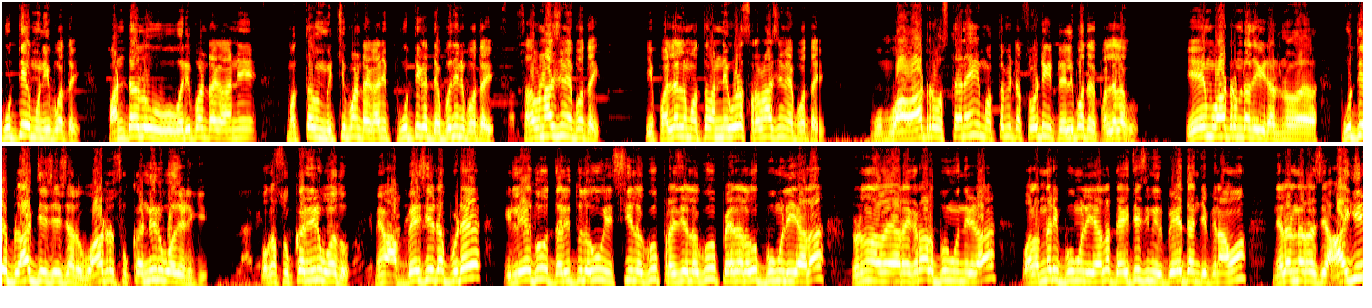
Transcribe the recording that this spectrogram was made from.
పూర్తిగా మునిగిపోతాయి. పంటలు వరి పంట కానీ మొత్తం మిర్చి పంట కానీ పూర్తిగా దెబ్బతినిపోతాయి సర్వనాశనం అయిపోతాయి. ఈ పల్లెలు మొత్తం అన్నీ కూడా సర్వనాశనం అయిపోతాయి. వాటర్ వస్తేనే మొత్తం ఇట్లా ఫ్లోటింగ్ ఇట్లా వెళ్ళిపోతుంది పల్లెలకు. ఏం వాటర్ ఉండదు ఇక్కడ పూర్తిగా బ్లాక్ చేసేసారు వాటర్ సుక్క నీరు పోదు ఇక్కడికి. ఒక సుక్క నీరు పోదు. మేము అబ్బేసేటప్పుడే లేదు దళితులకు ఎస్సీలకు ప్రజలకు పేదలకు భూములు ఇవ్వాలా రెండు వందల యాభై ఎకరాల భూమి ఉంది ఇక్కడ వాళ్ళందరికీ భూములు ఇవ్వాలా దయచేసి మీరు బేద్దని చెప్పినాము. నెలన్నర ఆగి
